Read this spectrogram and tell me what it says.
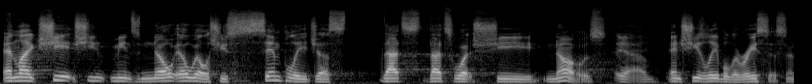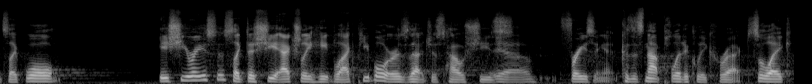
and like she she means no ill will. She's simply just that's that's what she knows. Yeah. and she's labeled a racist. And it's like, well, is she racist? Like, does she actually hate black people, or is that just how she's Yeah. phrasing it? Because it's not politically correct. So, like,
